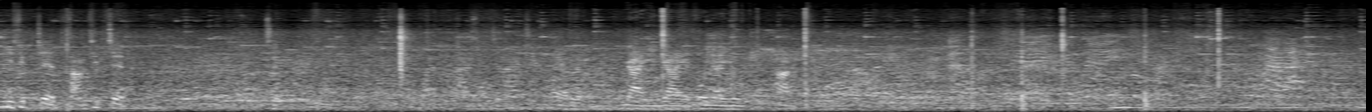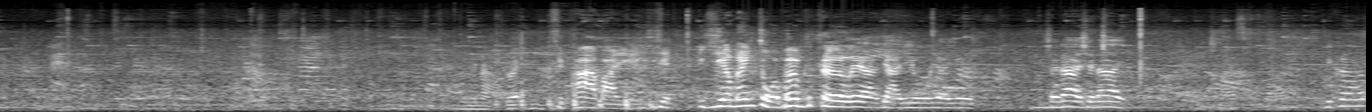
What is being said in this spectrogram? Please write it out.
ยี่สิบเจ็ดสามสิบเจ็ดเจ็ดไม่เอาเลย ใหญ่ใหญ่ตัวใหญ่อยู่ผ่านมือหนาวด้วยสิบห้าใบไอ้เหี้ยไอ้เหี้ยแม่งจั่วเพิ่มทุกเทิร์นเลยอะใหญ่อยู่ใหญ่อยู่ใช้ได้ใช้ได้มาสิบล้านดีครับ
